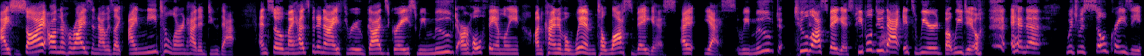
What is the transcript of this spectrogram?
I saw it on the horizon. I was like, I need to learn how to do that. And so my husband and I, through God's grace, we moved our whole family on kind of a whim to Las Vegas. I, yes, we moved to Las Vegas. People do Wow. that. It's weird, but we do. And, uh, which was so crazy.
